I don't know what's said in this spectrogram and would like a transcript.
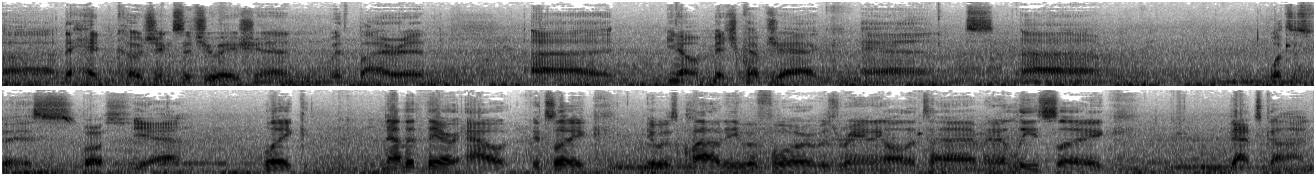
uh, the head coaching situation with Byron, uh, you know, Mitch Kupchak and um, what's his face? Buss. Yeah. Like, now that they're out, it's like it was cloudy before, it was raining all the time, and at least, like, that's gone.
